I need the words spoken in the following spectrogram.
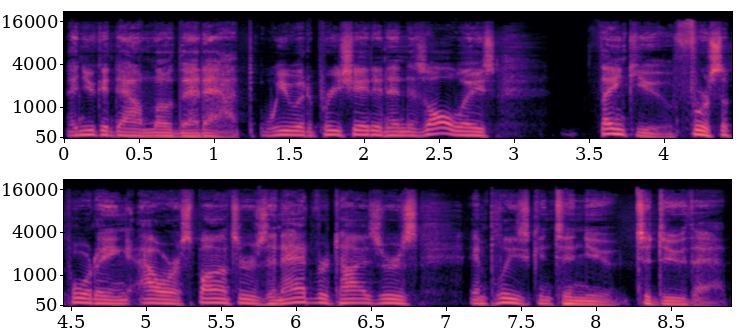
and you can download that app. We would appreciate it. And as always, thank you for supporting our sponsors and advertisers, and please continue to do that.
